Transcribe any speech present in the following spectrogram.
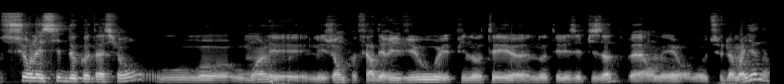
sur les sites de cotation, où au moins les, les, gens peuvent faire des reviews et puis noter, noter les épisodes, ben, on est, on est au-dessus de la moyenne.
